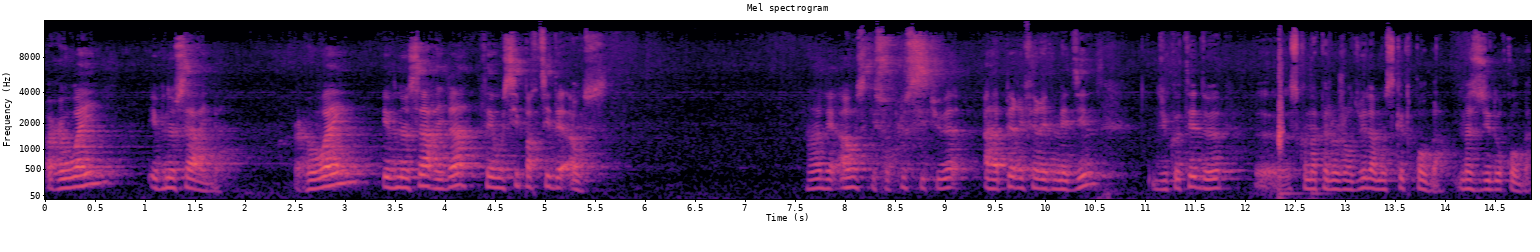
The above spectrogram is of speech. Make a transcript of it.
Ruwayn ibn Sa'ida. Ruwayn ibn Sa'ida fait aussi partie des Haus. Hein, les Haus qui sont plus situés à la périphérie de Médine, du côté de euh, ce qu'on appelle aujourd'hui la mosquée de Quba, Masjid Quba.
